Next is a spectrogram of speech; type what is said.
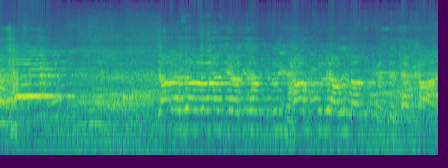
আছেন? যারা যারা রাজি আছেন, দুই হাত তুলে আল্লাহর কাছে দেখান।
